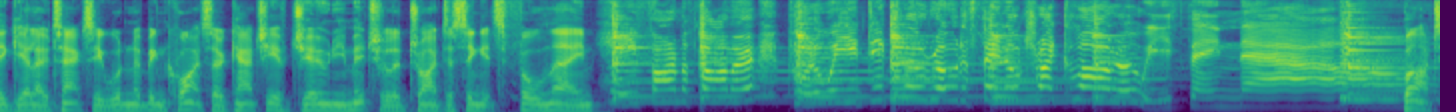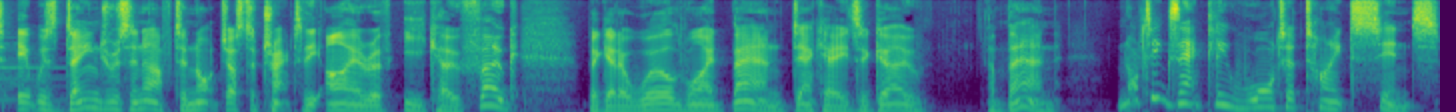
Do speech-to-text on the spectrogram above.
Big Yellow Taxi wouldn't have been quite so catchy if Joni Mitchell had tried to sing its full name. Hey, farmer, farmer, put away your trichloroethane now. But it was dangerous enough to not just attract the ire of eco folk, but get a worldwide ban decades ago. A ban not exactly watertight since.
